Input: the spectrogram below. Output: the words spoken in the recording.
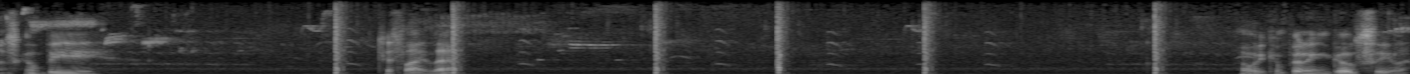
It's gonna be just like that. Oh, we can put in ghost sealer.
